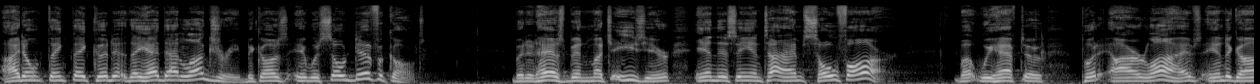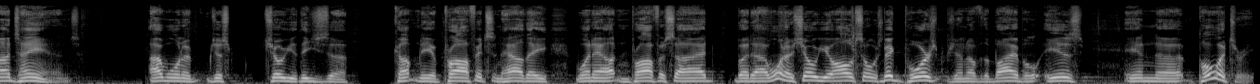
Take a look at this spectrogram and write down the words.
I don't think they could they had that luxury because it was so difficult. But it has been much easier in this end time so far. But we have to put our lives into God's hands. I want to just show you these uh, company of prophets and how they went out and prophesied. But I want to show you also a big portion of the Bible is in uh, poetry.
